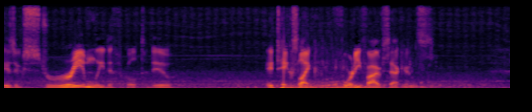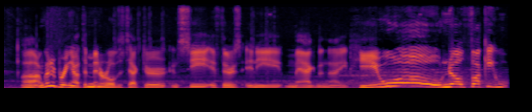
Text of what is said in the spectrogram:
is extremely difficult to do. It takes like 45 seconds. Uh, I'm going to bring out the mineral detector and see if there's any magnetite. He, whoa, no fucking,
